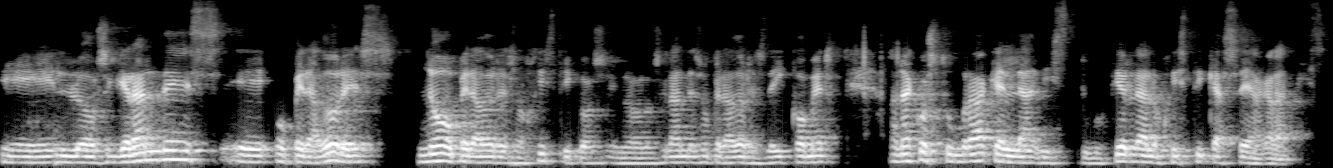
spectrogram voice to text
Eh, los grandes operadores, no operadores logísticos, sino los grandes operadores de e-commerce, han acostumbrado a que la distribución de la logística sea gratis.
